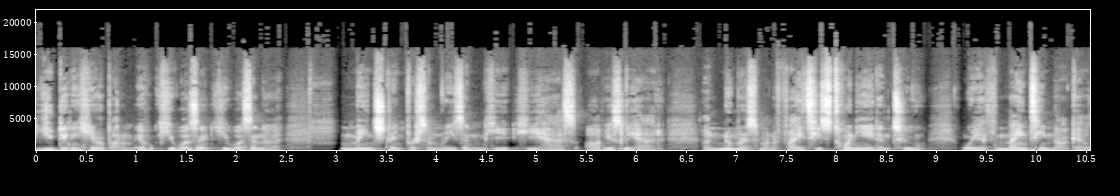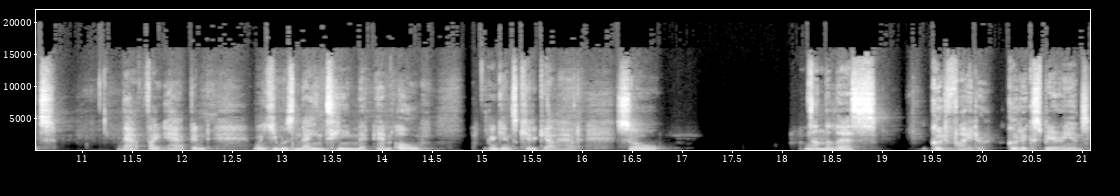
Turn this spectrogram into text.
you didn't hear about him. It, he wasn't he wasn't a mainstream for some reason. He he has obviously had a numerous amount of fights. He's 28 and 2 with 19 knockouts. That fight happened when he was 19 and 0 against Kid Galahad. So nonetheless, good fighter good experience.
